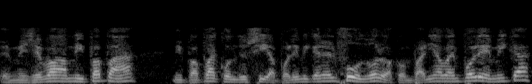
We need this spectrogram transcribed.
eh, me llevaba mi papá, mi papá conducía polémica en el fútbol, lo acompañaba en polémica,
